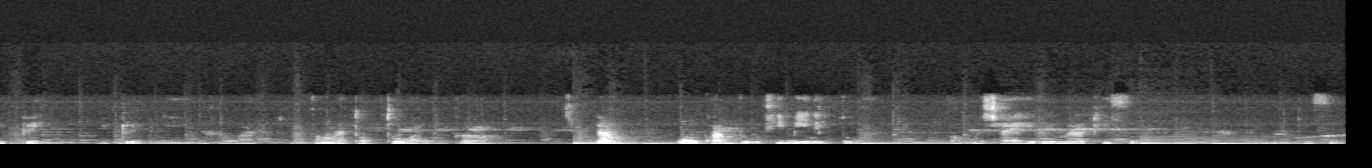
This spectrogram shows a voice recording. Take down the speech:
วิกฤตวิกฤตนี้นะคะว่าต้องมาทบทวนแล้วก็นำองค์ความรู้ที่มีในตัวออกมาใช้ให้ได้มากที่สุดได้มากที่สุด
